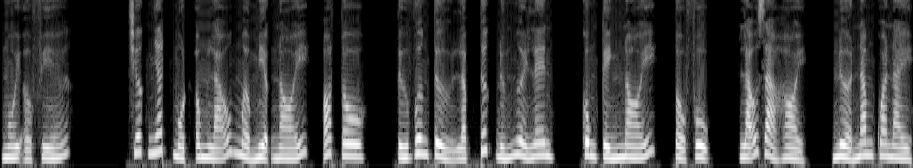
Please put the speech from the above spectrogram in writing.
ngồi ở phía. Trước nhất một ông lão mở miệng nói, Otto, tứ vương tử lập tức đứng người lên, cung kính nói, tổ phụ, lão giả hỏi, nửa năm qua này,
